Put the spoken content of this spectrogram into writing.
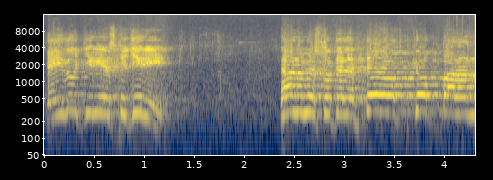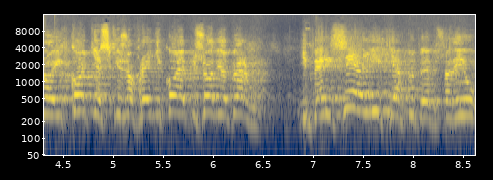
Και ειδού κυρίες και κύριοι, φτάνουμε στο τελευταίο πιο παρανοϊκό και σχιζοφρενικό επεισόδιο του έργου μας. Η περισσία λύκη αυτού του επεισοδίου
